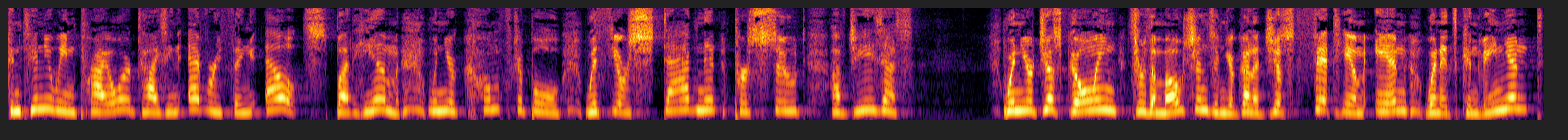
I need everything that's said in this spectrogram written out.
continuing prioritizing everything else but Him when you're comfortable with your stagnant pursuit of Jesus. When you're just going through the motions and you're going to just fit Him in when it's convenient.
